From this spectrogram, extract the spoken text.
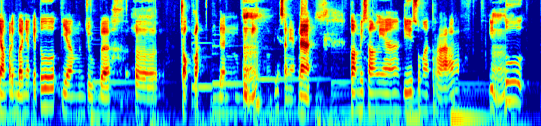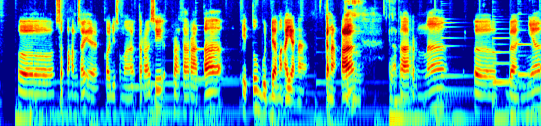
Yang paling banyak itu yang jubah eh, coklat dan kuning biasanya. Nah, kalau misalnya di Sumatera itu eh, sepaham saya, kalau di Sumatera sih rata-rata itu Buddha Mahayana. Kenapa? Mm-mm. Kenapa? karena eh, banyak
